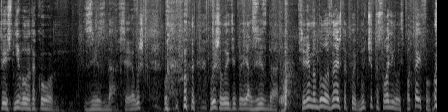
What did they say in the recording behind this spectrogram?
то есть не было такого звезда. Все, я вышел, вышел и типа я звезда. Все время было, знаешь, такое, ну что-то свалилось по кайфу.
